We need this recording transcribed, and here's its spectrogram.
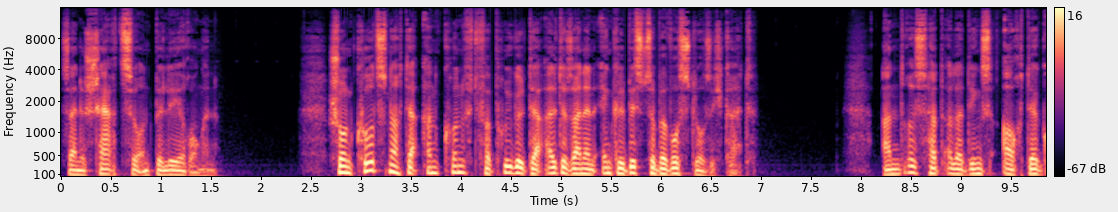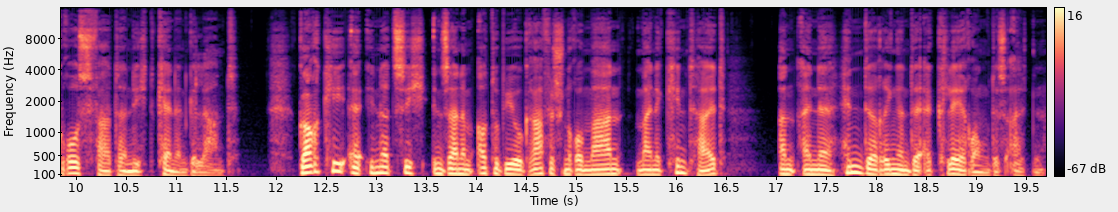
seine Scherze und Belehrungen. Schon kurz nach der Ankunft verprügelt der Alte seinen Enkel bis zur Bewusstlosigkeit. Anderes hat allerdings auch der Großvater nicht kennengelernt. Gorki erinnert sich in seinem autobiografischen Roman Meine Kindheit an eine händeringende Erklärung des Alten.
